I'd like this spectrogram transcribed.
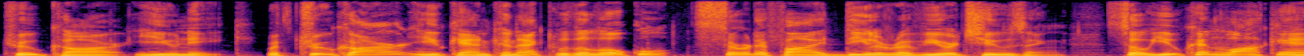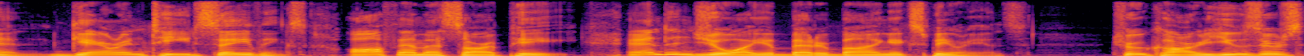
TrueCar unique. With TrueCar, you can connect with a local certified dealer of your choosing, so you can lock in guaranteed savings off MSRP and enjoy a better buying experience. TrueCar users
